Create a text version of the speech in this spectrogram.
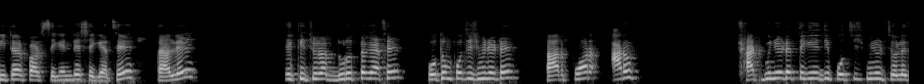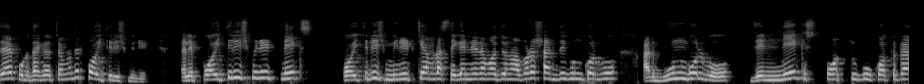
মিটার পার সেকেন্ডে সে গেছে, তাহলে সে কিছুটা দূরত্ব গেছে প্রথম পঁচিশ মিনিটে। তারপর আরও ষাট মিনিটের থেকে যদি পঁচিশ মিনিট চলে যায়, পড়ে থাকে হচ্ছে আমাদের পঁয়ত্রিশ মিনিট। তাহলে পঁয়ত্রিশ মিনিট নেক্সট পঁয়ত্রিশ মিনিটকে আমরা সেকেন্ডে নেওয়ার জন্য আবারও ষাট দ্বিগুণ গুণ করব। আর গুণ বলব যে নেক্সট পথটুকু কতটা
